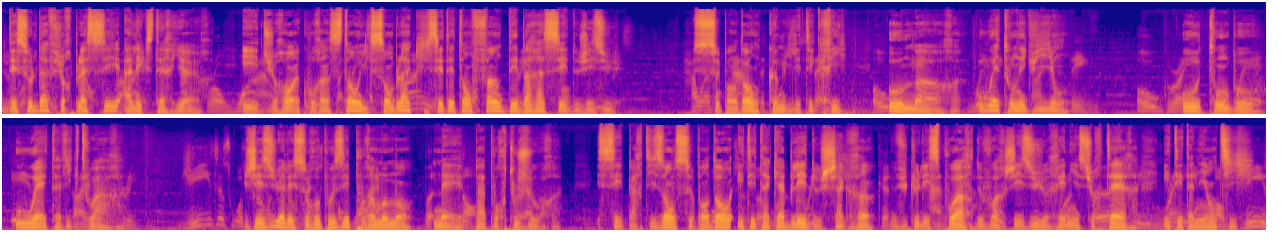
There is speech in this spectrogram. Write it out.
Des soldats furent placés à l'extérieur, et durant un court instant, il sembla qu'ils s'étaient enfin débarrassés de Jésus. Cependant, comme il est écrit, Ô mort, où est ton aiguillon? Ô tombeau, où est ta victoire? Jésus allait se reposer pour un moment, mais pas pour toujours. Ses partisans, cependant, étaient accablés de chagrin, vu que l'espoir de voir Jésus régner sur terre était anéanti.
